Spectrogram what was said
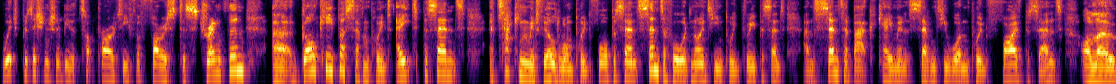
which position should be the top priority for Forest to strengthen? Uh, goalkeeper, 7.8%, attacking midfield, 1.4%, centre forward, 19.3%, and centre back came in at 71.5%. Although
